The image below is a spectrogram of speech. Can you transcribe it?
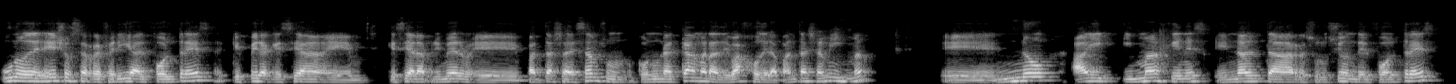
Uno de ellos se refería al Fold 3, que espera que sea, eh, que sea la primera eh, pantalla de Samsung con una cámara debajo de la pantalla misma. no hay imágenes en alta resolución del Fold 3,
